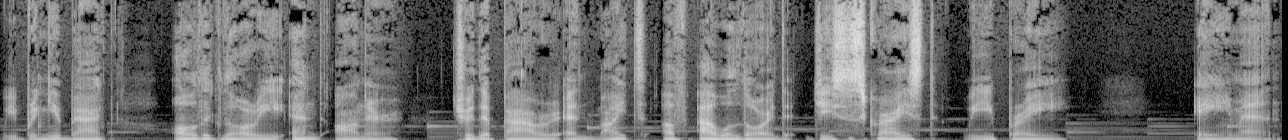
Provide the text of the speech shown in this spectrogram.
We bring you back all the glory and honor through the power and might of our Lord Jesus Christ, we pray. Amen.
